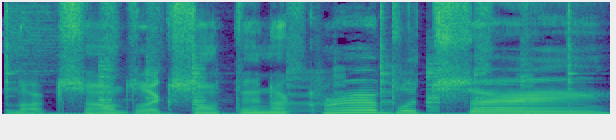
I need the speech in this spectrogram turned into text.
That sounds like something a crab would say.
